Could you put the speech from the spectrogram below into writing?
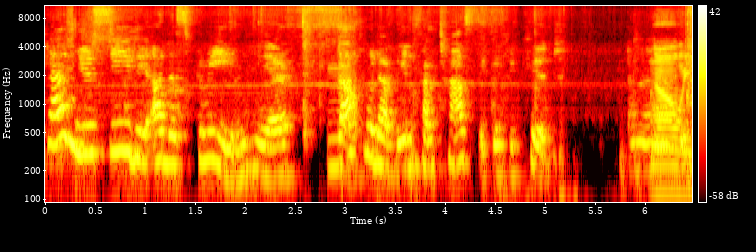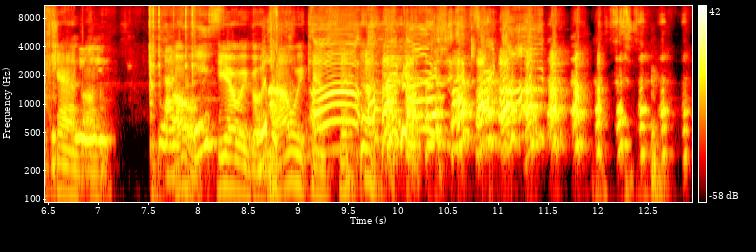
Can you see the other screen here? No. That would have been fantastic if you could. Uh, no, we can't. like oh, this. here we go. Now we can. Oh, oh my gosh, it's our dog.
